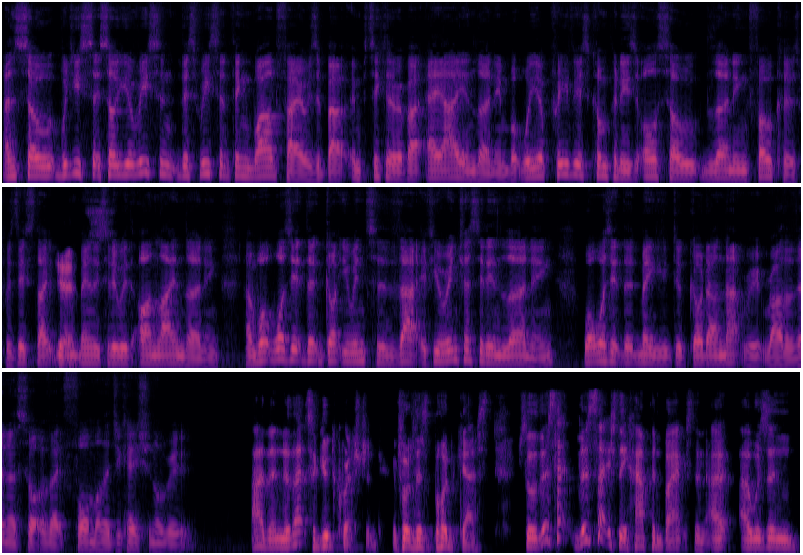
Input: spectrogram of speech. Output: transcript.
And so, would you say so? Your recent this recent thing, wildfire, is about in particular about AI and learning. But were your previous companies also learning focused? Was this like yes. mainly to do with online learning? And what was it that got you into that? If you were interested in learning, what was it that made you go down that route rather than a sort of like formal educational route? I don't know. That's a good question for this podcast. So this this actually happened by accident. I, I was in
